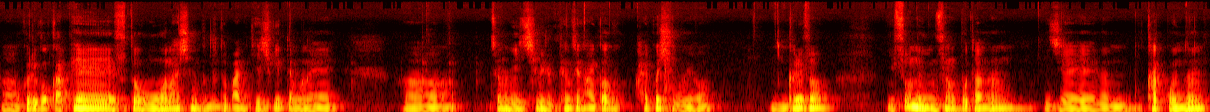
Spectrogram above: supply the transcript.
어, 그리고 카페에서도 응원하신 분들도 많이 계시기 때문에 어, 저는 이 취미를 평생 할, 거, 할 것이고요. 음, 그래서 이 쏘는 영상보다는 이제는 갖고 있는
